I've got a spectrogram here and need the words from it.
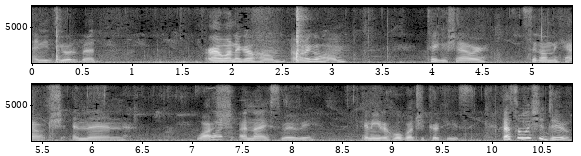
I need to go to bed. Or I want to go home. I want to go home, take a shower, sit on the couch, and then watch What? a nice movie and eat a whole bunch of cookies. That's what we should do.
